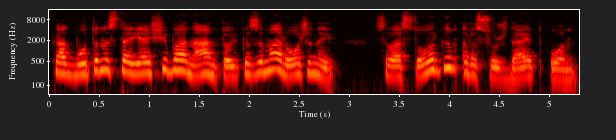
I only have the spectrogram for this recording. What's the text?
как будто настоящий банан, только замороженный. С восторгом рассуждает он.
